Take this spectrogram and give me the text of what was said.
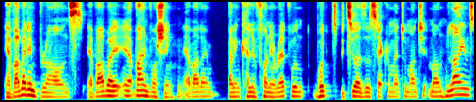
er war bei den Browns, er war bei, er war in Washington, er war dann bei den California Redwoods, beziehungsweise Sacramento Mountain Lions.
